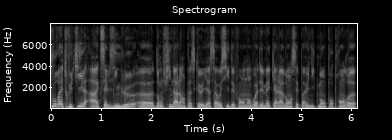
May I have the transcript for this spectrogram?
pour être utile à Axel Zingle euh, dans le final hein, parce qu'il y a ça aussi des fois on envoie des mecs à l'avant c'est pas uniquement pour prendre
